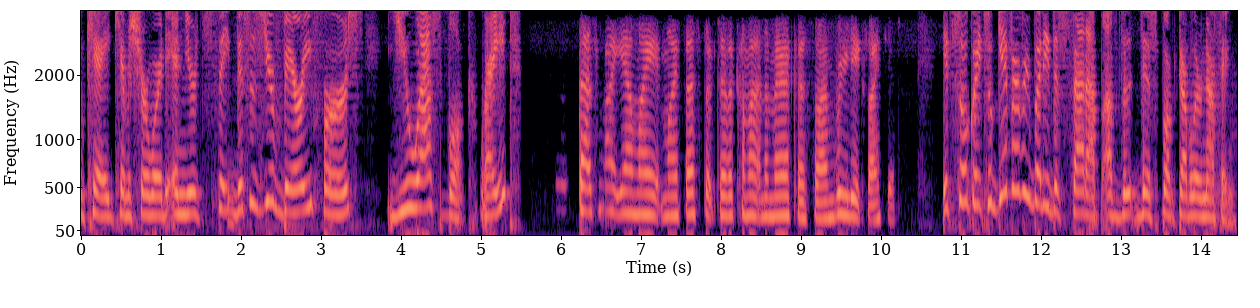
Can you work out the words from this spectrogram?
UK, Kim Sherwood, and you're this is your very first U.S. book, right? That's right. Yeah, my, my first book to ever come out in America. So I'm really excited. It's so great. So give everybody the setup of the this book, Double or Nothing.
